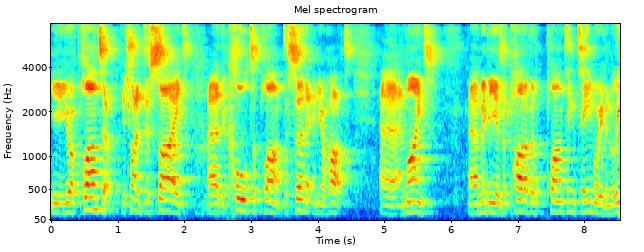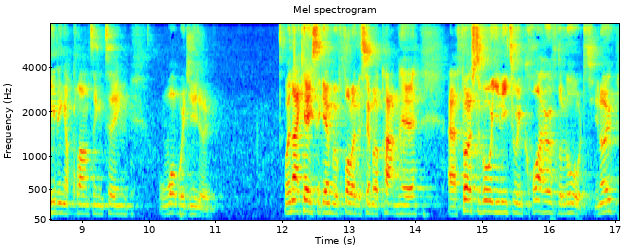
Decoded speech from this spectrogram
you, are a planter. You're trying to decide uh, the call to plant, discern it in your heart uh, and mind. Uh, maybe as a part of a planting team or even leading a planting team, what would you do? Well, in that case, again, we'll follow the similar pattern here. Uh, first of all, you need to inquire of the Lord. You know,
